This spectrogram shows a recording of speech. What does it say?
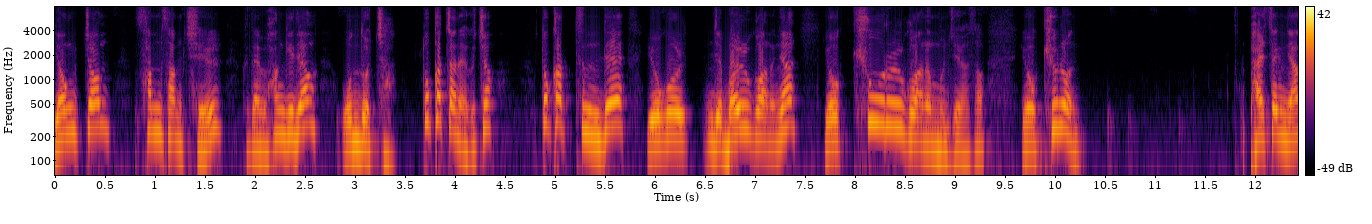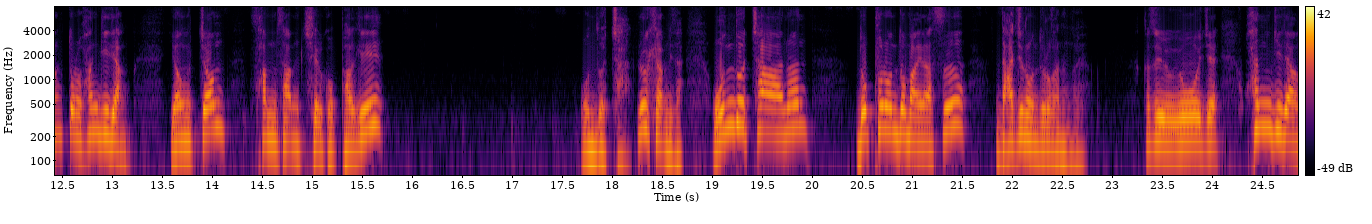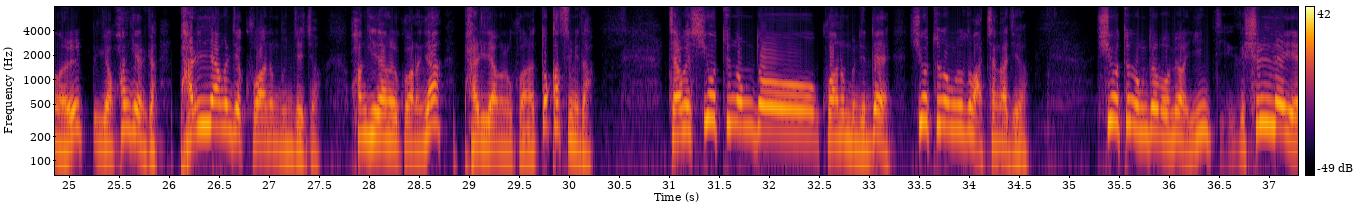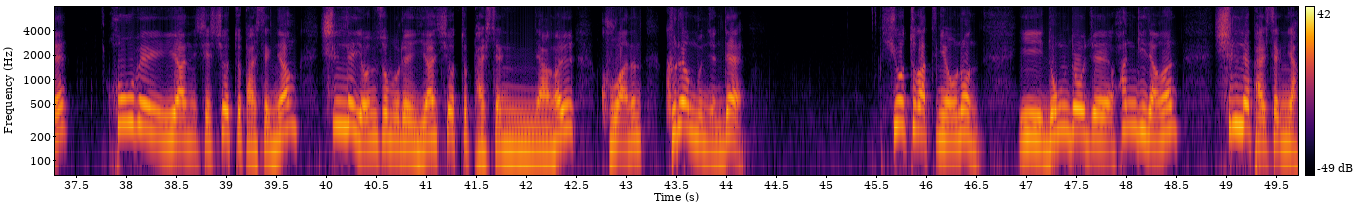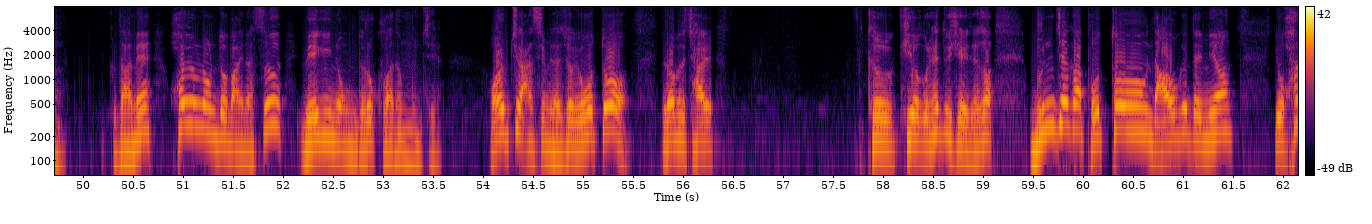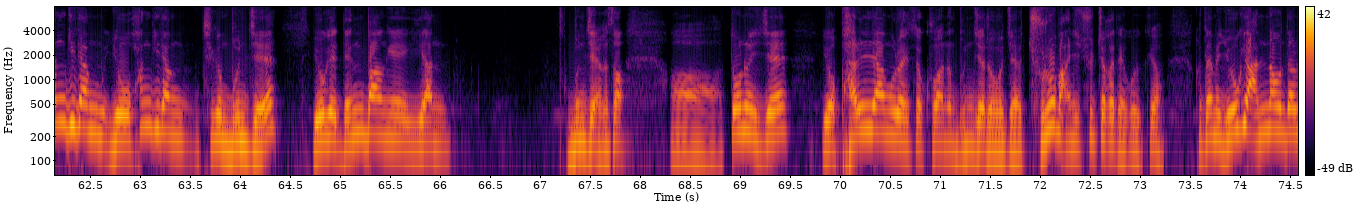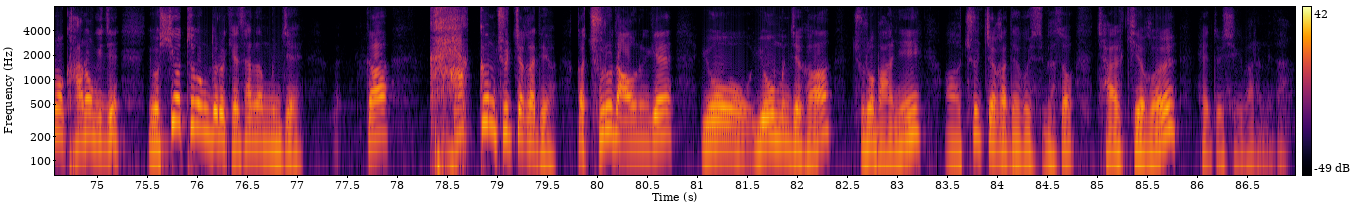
0.337 그다음에 환기량 온도차 똑같잖아요. 그렇죠? 똑같은데 요걸 이제 뭘 구하느냐? 요 Q를 구하는 문제여서 요 Q는 발생량 또는 환기량 0.337 곱하기 온도차 이렇게 합니다. 온도차는 높은 온도 마이너스 낮은 온도로 가는 거예요. 그래서 요, 요 이제 환기량을 이게 환기량 그러니까 발량을 이제 구하는 문제죠. 환기량을 구하느냐 발량을 구하느냐 똑같습니다. 자, 여기 CO2 농도 구하는 문제인데 CO2 농도도 마찬가지예요. CO2 농도를 보면 인, 그 실내에 호흡에 의한 이제 CO2 발생량, 실내 연소물에 의한 CO2 발생량을 구하는 그런 문제인데 CO2 같은 경우는 이 농도제 환기량은 실내 발생량, 그 다음에 허용 농도 마이너스 외기 농도로 구하는 문제. 어렵지가 않습니다. 그래서 이것도 여러분들 잘 그 기억을 해 두셔야 돼서 문제가 보통 나오게 되면 요 환기량, 요 환기량 지금 문제, 요게 냉방에 의한 문제야. 그래서 어, 또는 이제 요 발량으로 해서 구하는 문제로 이제 주로 많이 출제가 되고 있고요. 그다음에 요게 안 나온다면 간혹 이제 요 CO2 농도를 계산하는 문제가 가끔 출제가 돼요. 그러니까 주로 나오는 게 요 요 문제가 주로 많이 어, 출제가 되고 있습니다. 그래서 잘 기억을 해 두시기 바랍니다.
